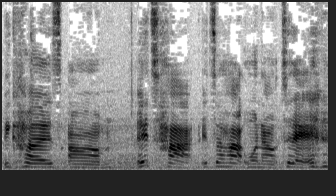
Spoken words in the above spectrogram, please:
because um it's hot. It's a hot one out today.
